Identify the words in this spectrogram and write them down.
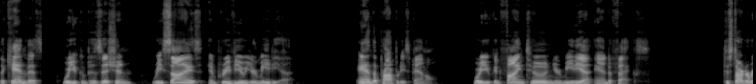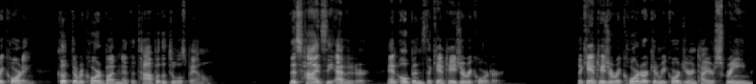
the canvas, where you can position, resize, and preview your media, and the Properties panel, where you can fine-tune your media and effects. To start a recording, click the Record button at the top of the Tools panel. This hides the editor and opens the Camtasia Recorder. The Camtasia Recorder can record your entire screen,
